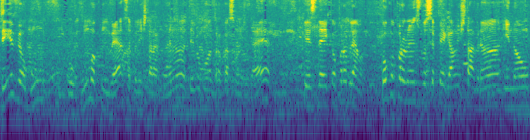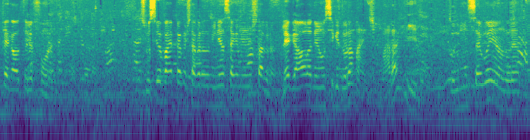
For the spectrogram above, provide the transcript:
Teve algum, alguma conversa pelo Instagram, teve alguma trocação de ideia? Porque esse daí que é o problema. Qual que é o problema de você pegar o Instagram e não pegar o telefone? Se você vai, pega o Instagram da menina, segue a menina no Instagram. Legal, ela ganhou um seguidor a mais. Maravilha. Todo mundo saiu ganhando, né?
